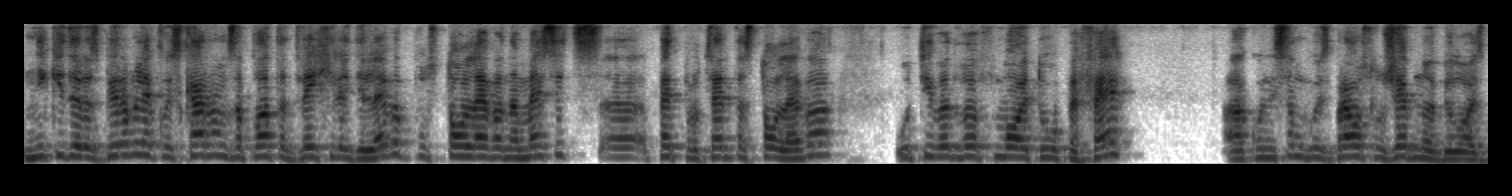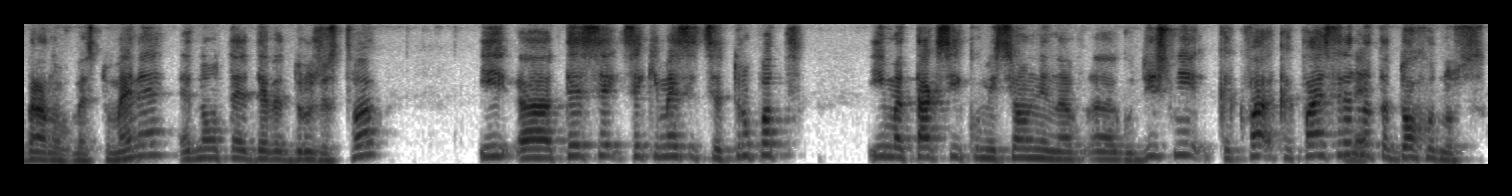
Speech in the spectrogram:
Ники, да разбирам ли, ако изкарвам заплата 2000 лева, по 100 лева на месец, 5% 100 лева отиват в моето УПФ. Ако не съм го избрал, служебно е било избрано вместо мене. Едно от тези 9 дружества. И а, те всеки месец се трупат. Има такси и комисионни на а, годишни. Каква, каква е средната не, доходност?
